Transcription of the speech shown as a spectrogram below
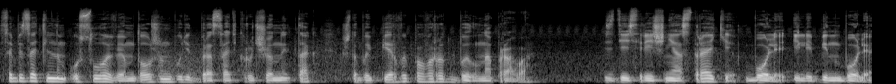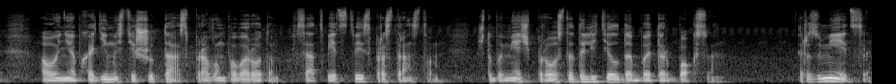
с обязательным условием должен будет бросать крученный так, чтобы первый поворот был направо. Здесь речь не о страйке, боле или бинболе, а о необходимости шута с правым поворотом в соответствии с пространством, чтобы мяч просто долетел до беттер-бокса. Разумеется,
